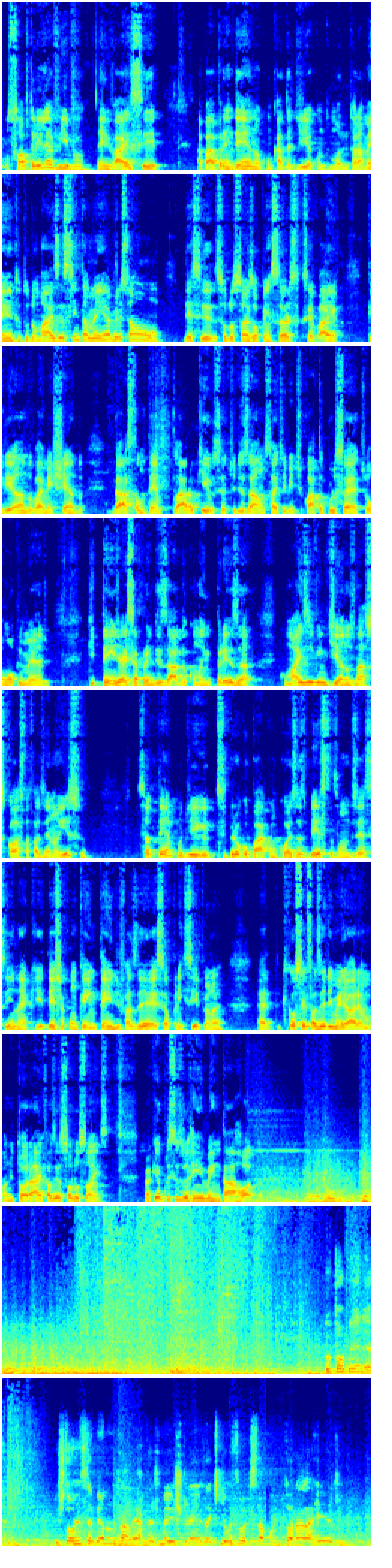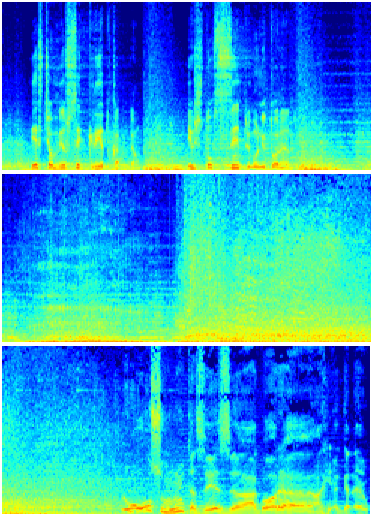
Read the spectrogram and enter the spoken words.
o software ele é vivo, ele vai se vai aprendendo com cada dia, com o monitoramento e tudo mais, e assim também a versão dessas soluções open source que você vai criando, vai mexendo, gasta um tempo. Claro que você utilizar um site 24 por 7 ou um Open Manager que tem já esse aprendizado com uma empresa com mais de 20 anos nas costas fazendo isso, seu tempo de se preocupar com coisas bestas, vamos dizer assim, né, que deixa com quem entende fazer, esse é o princípio, né? É, o que eu sei fazer de melhor? É monitorar e fazer soluções. Para que eu preciso reinventar a roda? Doutor Benner, estou recebendo uns alertas meio estranhos aqui. Você vai precisar monitorar a rede. Este é o meu segredo, capitão. Eu estou sempre monitorando. who ouço muitas vezes, agora,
